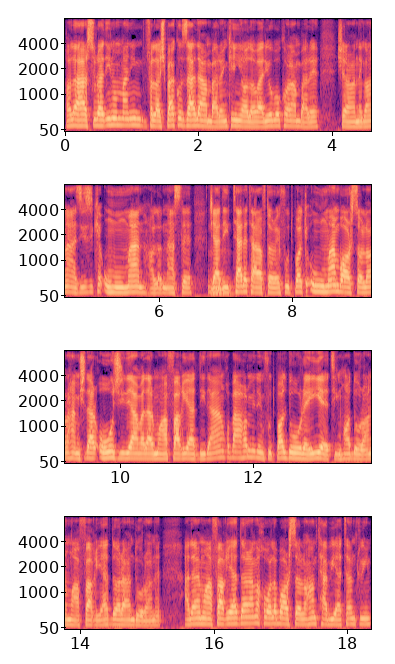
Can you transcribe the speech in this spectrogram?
حالا هر صورت اینو من این فلاش بک رو زدم برای اینکه این یادآوری رو بکنم برای شنوندگان عزیزی که عموما حالا نسل جدیدتر طرفدارای فوتبال که عموما بارسلونا رو همیشه در اوج دیدن و در موفقیت دیدن خب به هر حال می‌دونیم فوتبال دوره‌ایه. تیم ها دوران موفقیت دارن دوران عدم موفقیت دارن و خب حالا بارسلونا هم طبیعتا تو این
